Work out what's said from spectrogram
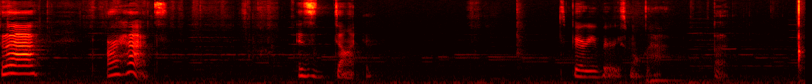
Ta-da! Our hat is done. It's very, very small hat, but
